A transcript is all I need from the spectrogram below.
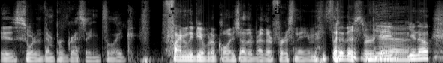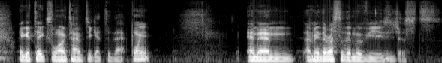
is sort of them progressing to like finally be able to call each other by their first name instead of their surname, Yeah. you know? Like it takes a long time to get to that. And then I mean the rest of the movie is just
